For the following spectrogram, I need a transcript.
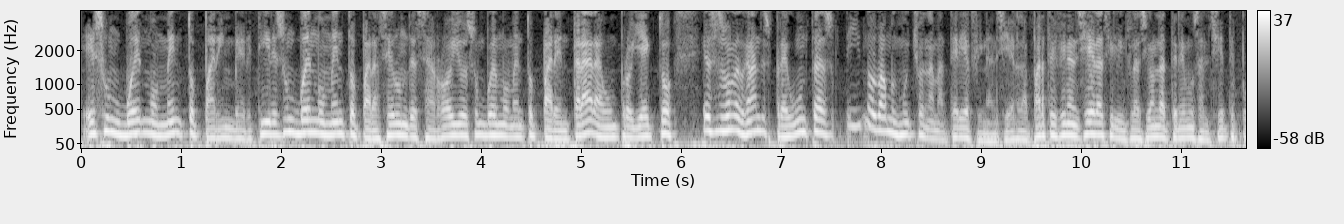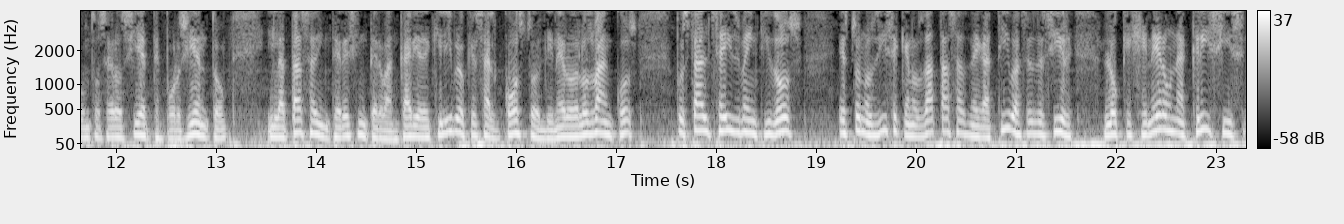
es un buen momento para invertir, es un buen momento para hacer un desarrollo, es un buen momento para entrar a un proyecto. Esas son las grandes preguntas y nos vamos mucho en la materia financiera. La parte financiera, si la inflación la tenemos al 7.07% y la tasa de interés interbancaria de equilibrio, que es al costo del dinero de los bancos, pues está al 6.22. Esto nos dice que nos da tasas negativas, es decir, lo que genera una crisis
